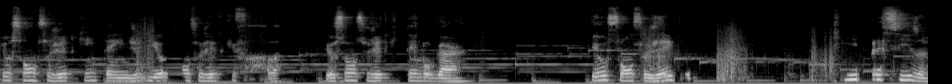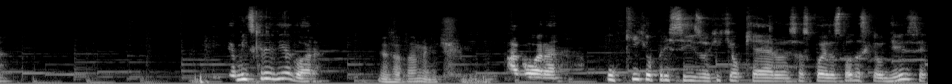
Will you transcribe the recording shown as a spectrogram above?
eu sou um sujeito que entende e eu sou um sujeito que fala. Eu sou um sujeito que tem lugar. Eu sou um sujeito que precisa. Eu me descrevi agora. Exatamente. Agora, o que, que eu preciso, o que, que eu quero, essas coisas todas que eu disse,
